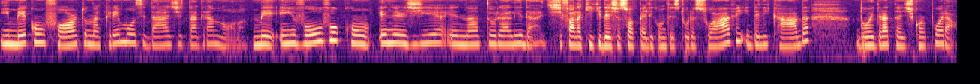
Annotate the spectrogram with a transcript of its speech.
e me conforto na cremosidade da granola. Me envolvo com energia e naturalidade. Fala aqui que deixa sua pele com textura suave e delicada do hidratante corporal.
